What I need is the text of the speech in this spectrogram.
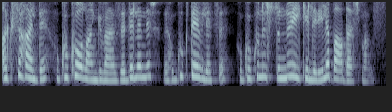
Aksi halde hukuku olan güven zedelenir ve hukuk devleti hukukun üstünlüğü ilkeleriyle bağdaşmaz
